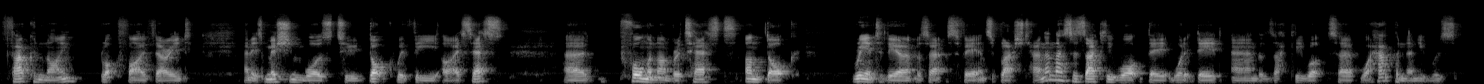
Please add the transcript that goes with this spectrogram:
Falcon 9 Block 5 variant and its mission was to dock with the ISS, uh, perform a number of tests, undock, re-enter the atmosphere and splash down and that's exactly what they, what it did and exactly what uh, what happened. And it was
